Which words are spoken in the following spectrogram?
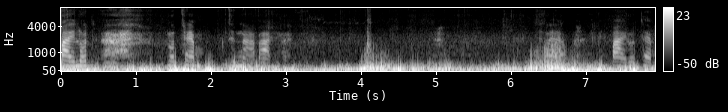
ปลายรถรถแทรมถึงหน้าบ้านค่ะ ถึงแล้วอันนี้เป็นป้ายรถแทรม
